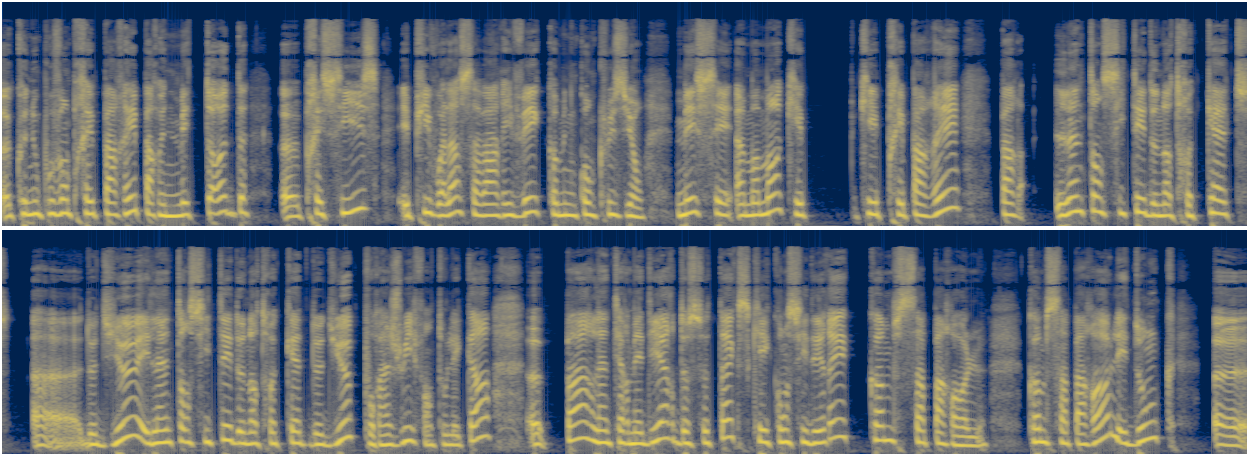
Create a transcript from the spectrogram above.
euh, que nous pouvons préparer par une méthode euh, précise et puis voilà ça va arriver comme une conclusion. Mais c'est un moment qui est qui est préparé par l'intensité de notre quête euh, de Dieu et l'intensité de notre quête de Dieu pour un juif en tous les cas par l'intermédiaire de ce texte qui est considéré comme sa parole, comme sa parole et donc euh,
